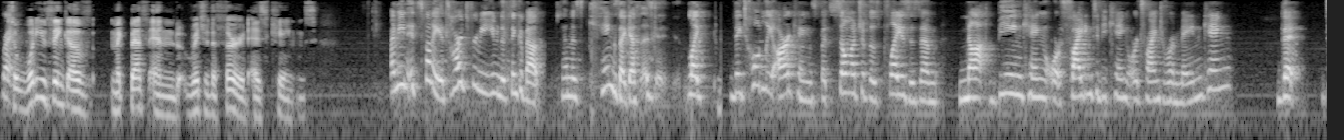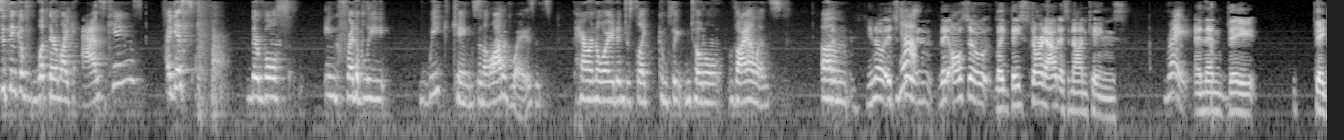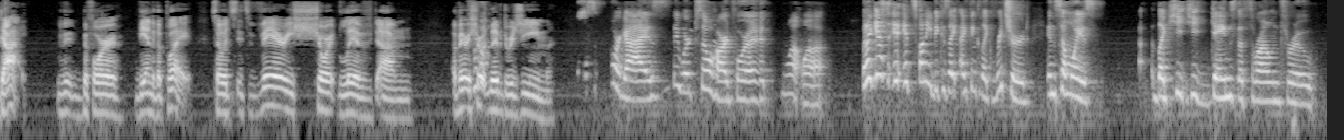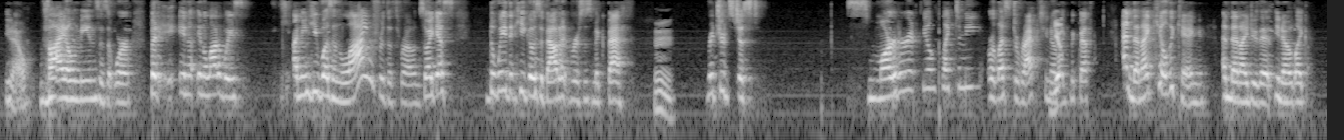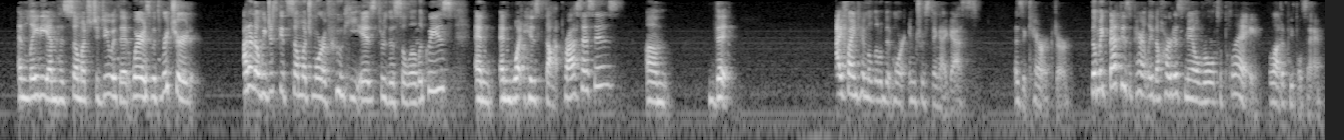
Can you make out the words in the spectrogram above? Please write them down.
Right. So what do you think of Macbeth and Richard III as kings? I mean, it's funny. It's hard for me even to think about them as kings, I guess. Like, they totally are kings, but so much of those plays is them not being king or fighting to be king or trying to remain king that to think of what they're like as kings, I guess they're both incredibly weak kings in a lot of ways. It's paranoid and just like complete and total violence. Um, You know, it's Yeah. true, and they also like they start out as non-kings, right. and then they they die before the end of the play. So it's it's very short-lived, um, a very short-lived regime. Poor guys. They worked so hard for it. What what? But I guess it, it's funny because I, I think like Richard, in some ways, like he he gains the throne through you know vile means, as it were. But in in a lot of ways, I mean, he was in line for the throne. So I guess the way that he goes about it versus Macbeth, Hmm. Richard's just smarter. It feels like to me, or less direct. You know, Yep. like Macbeth. And then I kill the king, and then I do that. You know, like, and Lady M has so much to do with it. Whereas with Richard, I don't know. We just get so much more of who he is through the soliloquies and and what his thought process is. Um, that I find him a little bit more interesting, I guess, as a character. Though Macbeth is apparently the hardest male role to play. A lot of people say.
